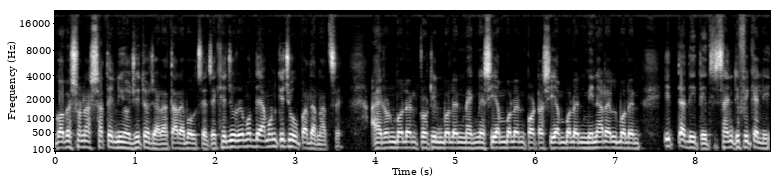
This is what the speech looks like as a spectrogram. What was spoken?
গবেষণার সাথে নিয়োজিত যারা তারা বলছে যে খেজুরের মধ্যে এমন কিছু উপাদান আছে। আয়রন বলেন প্রোটিন বলেন ম্যাগনেসিয়াম বলেন পটাশিয়াম বলেন মিনারেল বলেন ইত্যাদি ইত্যাদি সাইন্টিফিক্যালি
